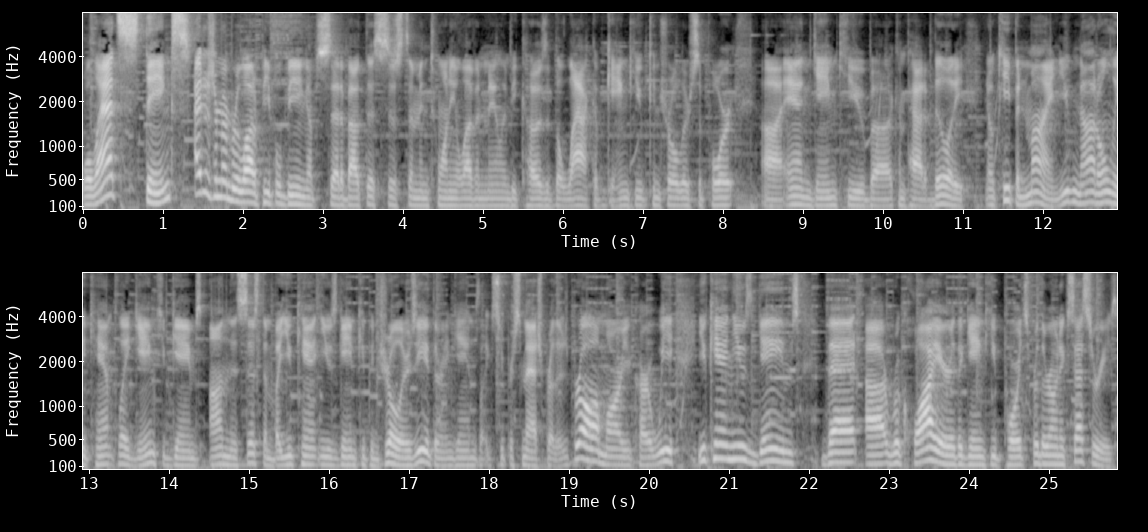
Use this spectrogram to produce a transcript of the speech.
Well, that stinks. I just remember a lot of people being upset about this system in 2011, mainly because of the lack of GameCube controller support uh, and GameCube uh, compatibility. Now, keep in mind, you not only can't play GameCube games on this system, but you can't use GameCube controllers either in games like Super Smash Bros. Brawl, Mario Kart Wii. You can use games that uh, require the GameCube ports for their own accessories.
